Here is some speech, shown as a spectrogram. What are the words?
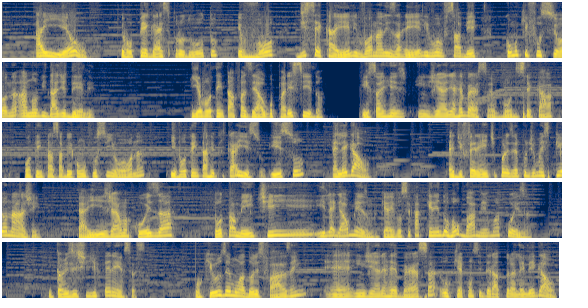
Aí eu eu vou pegar esse produto, eu vou dissecar ele, vou analisar ele, vou saber como que funciona a novidade dele. E eu vou tentar fazer algo parecido. Isso é engenharia reversa. Eu vou dissecar, vou tentar saber como funciona e vou tentar replicar isso. Isso é legal. É diferente, por exemplo, de uma espionagem. Aí já é uma coisa totalmente ilegal mesmo, porque aí você tá querendo roubar mesmo a coisa. Então existem diferenças. O que os emuladores fazem é engenharia reversa, o que é considerado pela lei legal.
